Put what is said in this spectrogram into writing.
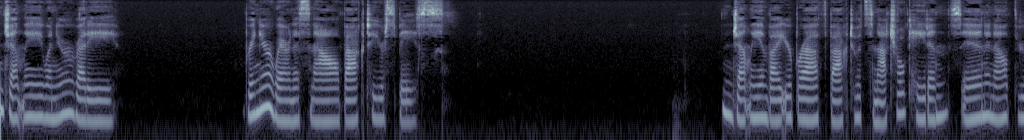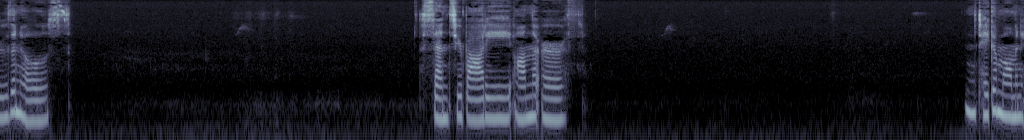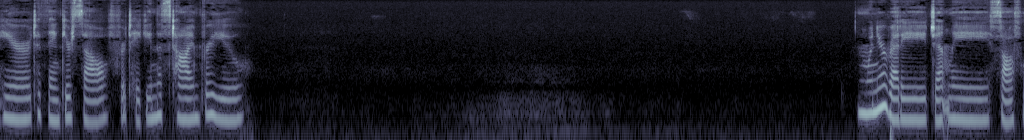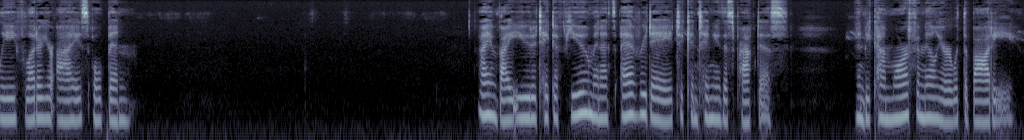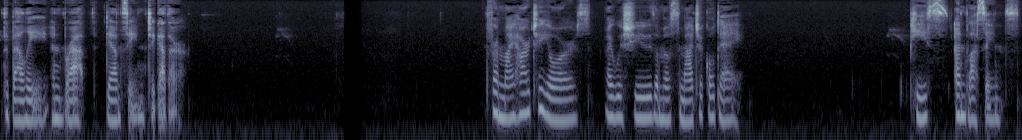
And gently, when you're ready, bring your awareness now back to your space. And gently invite your breath back to its natural cadence in and out through the nose. Sense your body on the earth. Take a moment here to thank yourself for taking this time for you. When you're ready, gently, softly flutter your eyes open. I invite you to take a few minutes every day to continue this practice and become more familiar with the body, the belly, and breath dancing together. From my heart to yours, I wish you the most magical day peace, and blessings.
